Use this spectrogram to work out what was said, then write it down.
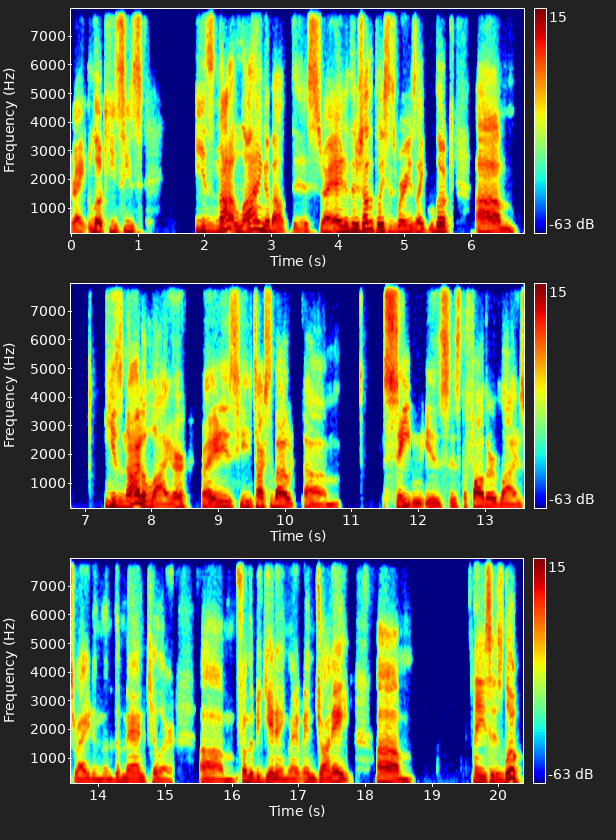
right look he's he's he's not lying about this right? And there's other places where he's like look um he's not a liar right? He's, he talks about um satan is is the father of lies right? And the, the man killer um from the beginning right? In john 8 um and he says look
